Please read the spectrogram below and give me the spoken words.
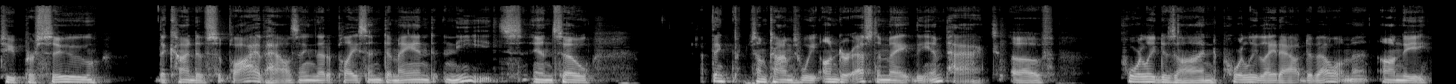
to pursue the kind of supply of housing that a place in demand needs. And so I think sometimes we underestimate the impact of poorly designed, poorly laid out development on the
